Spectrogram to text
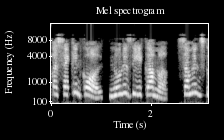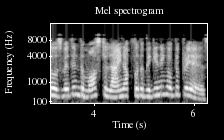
A second call, known as the Iqama, summons those within the mosque to line up for the beginning of the prayers.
